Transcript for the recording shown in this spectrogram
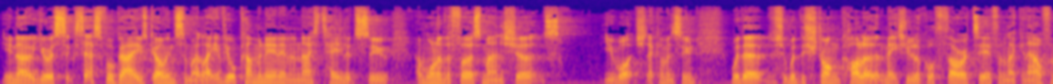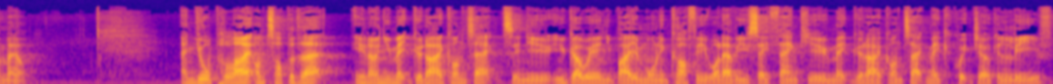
you know, you're a successful guy who's going somewhere. Like if you're coming in in a nice tailored suit and one of the first man shirts you watch, they're coming soon, with a with the strong collar that makes you look authoritative and like an alpha male. And you're polite on top of that, you know, and you make good eye contact and you, you go in, you buy your morning coffee, whatever, you say thank you, make good eye contact, make a quick joke and leave.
